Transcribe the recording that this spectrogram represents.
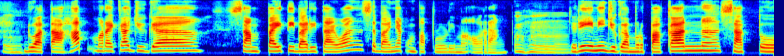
Mm. dua tahap mereka juga sampai tiba di Taiwan sebanyak 45 orang. Mhm. Jadi ini juga merupakan satu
